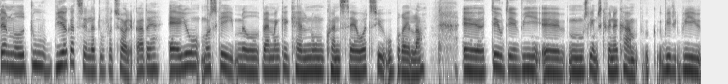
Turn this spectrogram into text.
den måde, du virker til, at du fortolker det, er jo måske med, hvad man kan kalde nogle konservative briller. Øh, det er jo det, vi, øh, muslimsk kvindekamp, vi, vi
